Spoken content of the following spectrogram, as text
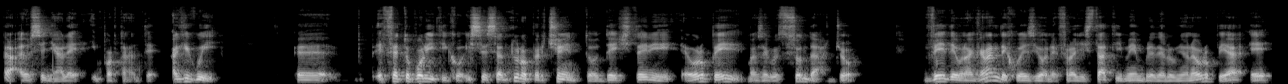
però è un segnale importante. Anche qui, eh, effetto politico, il 61% dei cittadini europei, in base a questo sondaggio, vede una grande coesione fra gli Stati membri dell'Unione Europea e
